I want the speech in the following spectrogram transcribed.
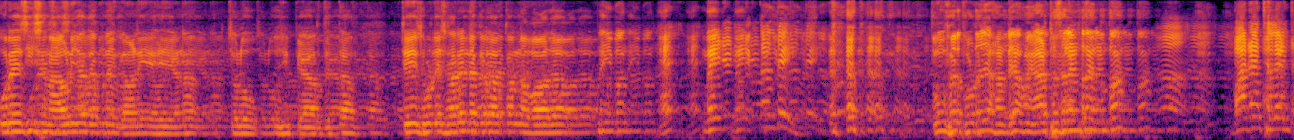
ਉਰੇ ਅਸੀਂ ਸੁਣਾਉ ਨਹੀਂ ਜਾਂਦੇ ਆਪਣੇ ਗਾਣੇ ਇਹ ਹੈ ਨਾ ਚਲੋ ਤੁਸੀਂ ਪਿਆਰ ਦਿੱਤਾ। ਤੇ ਤੁਹਾਡੇ ਸਾਰੇ ਨਗਰ ਦਾ ਧੰਨਵਾਦ ਆ। ਹੈ? ਮੇਰੇ ਨਿਕਲ ਦੇ ਤੂੰ। ਫਿਰ ਥੋੜਾ ਜਿਹਾ ਹੰਡਿਆ ਹੋਇਆ 8 ਸਿਲੰਡਰ ਹੈ ਤੂੰ ਤਾਂ। 12 ਥਲੈਂਡ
